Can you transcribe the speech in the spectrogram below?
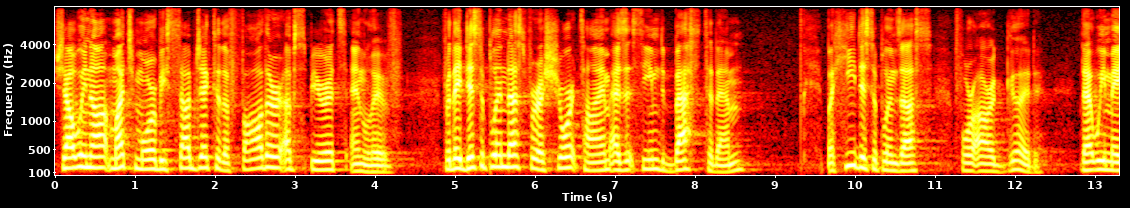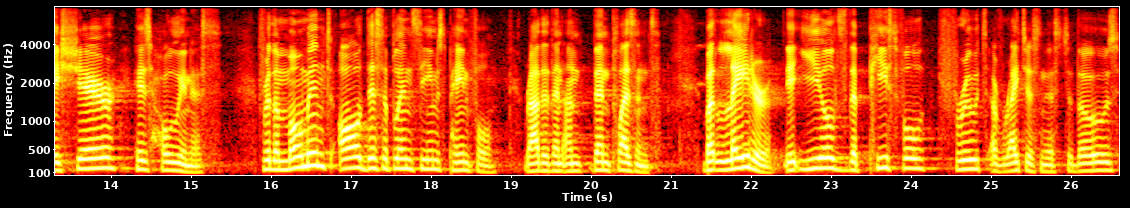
Shall we not much more be subject to the Father of spirits and live? For they disciplined us for a short time as it seemed best to them, but He disciplines us for our good, that we may share His holiness. For the moment, all discipline seems painful rather than, un- than pleasant. But later, it yields the peaceful fruit of righteousness to those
